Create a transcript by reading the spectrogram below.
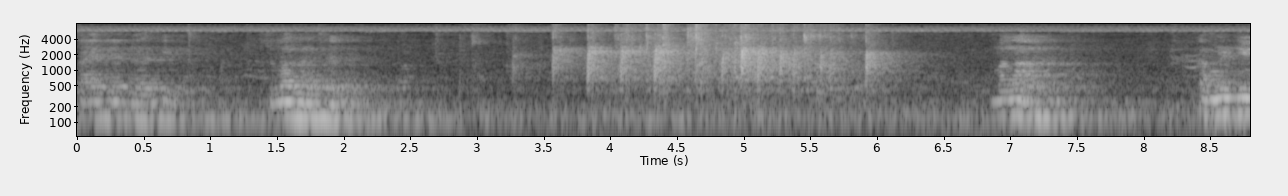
సాహిత్యం గారికి శుభాకాంక్షలు. మన కమిటీ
